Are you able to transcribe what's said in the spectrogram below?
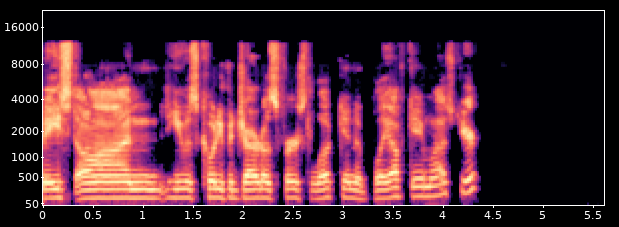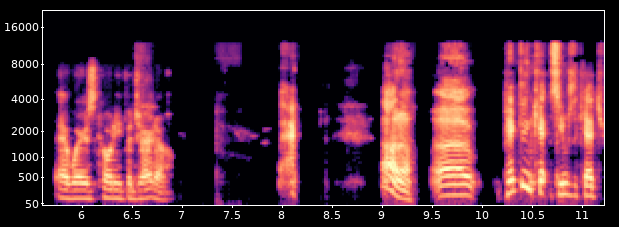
Based on he was Cody Fajardo's first look in a playoff game last year. And where's Cody Fajardo? I don't know. Uh, Picton ca- seems to catch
